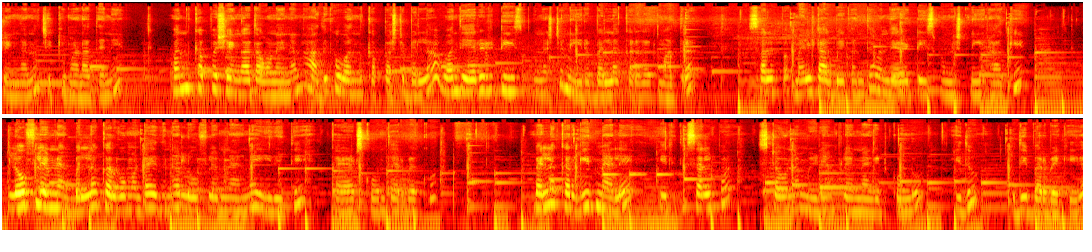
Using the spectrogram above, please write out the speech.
ಶೇಂಗಾನ ಚಿಕ್ಕಿ ಮಾಡತ್ತೇನೆ. ಒಂದು ಕಪ್ ಶೇಂಗಾ ತೊಗೊಂಡೇನಲ್ಲ, ಅದಕ್ಕೆ ಒಂದು ಕಪ್ಪಷ್ಟು ಬೆಲ್ಲ, ಒಂದು ಎರಡು ಟೀ ಸ್ಪೂನಷ್ಟು ನೀರು, ಬೆಲ್ಲ ಕರಗಕ್ಕೆ ಮಾತ್ರ. ಸ್ವಲ್ಪ ಮೆಲ್ಟ್ ಆಗಬೇಕಂತ, ಒಂದು ಎರಡು ಟೀ ಸ್ಪೂನಷ್ಟು ನೀರು ಹಾಕಿ. ಲೋ ಫ್ಲೇಮ್ನಾಗ ಬೆಲ್ಲ ಕರಗೋ ಮಟ್ಟ ಇದನ್ನು ಲೋ ಫ್ಲೇಮ್ನಾಗ ಈ ರೀತಿ ಕೈಯಾಡ್ಸ್ಕೊತ ಇರಬೇಕು. ಬೆಲ್ಲ ಕರಗಿದ ಮೇಲೆ ಈ ರೀತಿ ಸ್ವಲ್ಪ ಸ್ಟವ್ನ ಮೀಡಿಯಮ್ ಫ್ಲೇಮ್ನಾಗ ಇಟ್ಕೊಂಡು ಇದು ಕುದಿ ಬರಬೇಕೀಗ.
